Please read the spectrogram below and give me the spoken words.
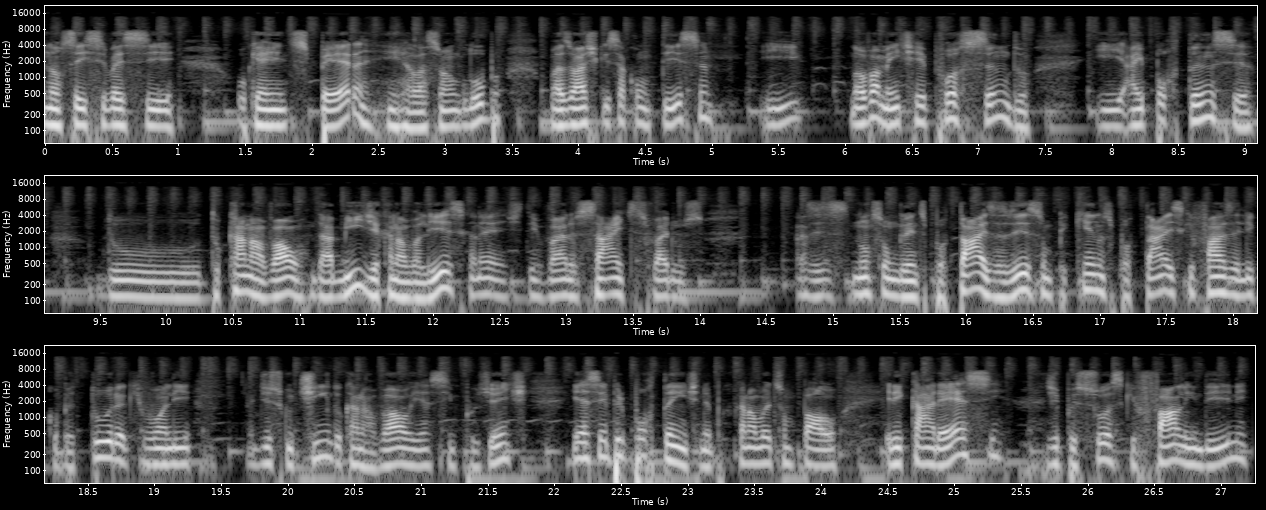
Não sei se vai ser o que a gente espera em relação ao Globo, mas eu acho que isso aconteça e novamente reforçando e a importância do, do carnaval, da mídia carnavalesca, né? A gente tem vários sites, vários às vezes não são grandes portais, às vezes são pequenos portais que fazem ali cobertura, que vão ali discutindo o carnaval e assim por diante. E é sempre importante, né? Porque o carnaval de São Paulo, ele carece de pessoas que falem dele,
